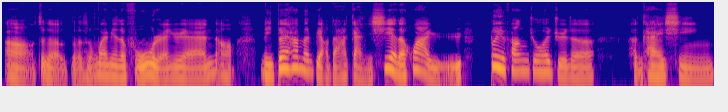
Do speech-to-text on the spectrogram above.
啊，这个外面的服务人员哦，你对他们表达感谢的话语，对方就会觉得。很开心，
